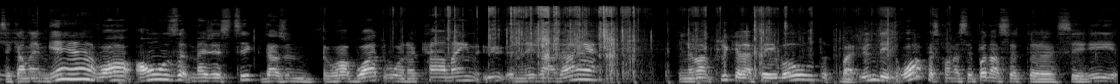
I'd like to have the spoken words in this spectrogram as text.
C'est quand même bien, hein, avoir 11 Majestic dans une boîte où on a quand même eu une légendaire. Il ne manque plus que la Fabled. Ben, une des trois, parce qu'on ne sait pas dans cette euh, série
